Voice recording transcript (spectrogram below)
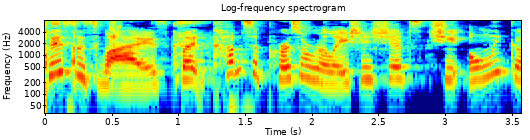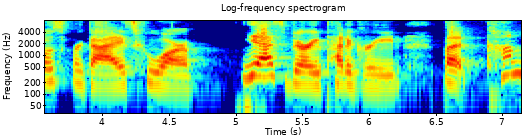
business wise, but comes to personal relationships, she only goes for guys who are yes, very pedigreed, but come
